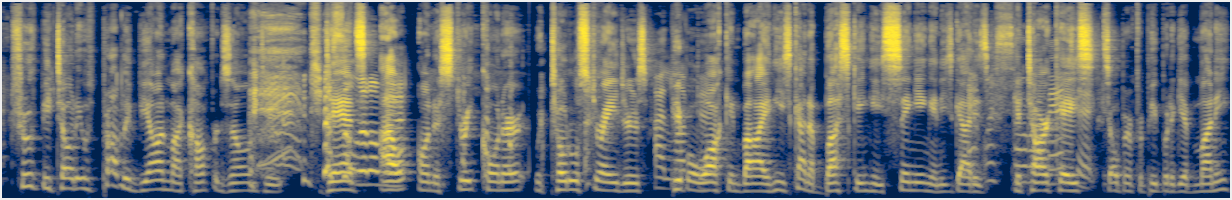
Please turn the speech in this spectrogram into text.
truth be told, it was probably beyond my comfort zone to dance out on a street corner with total strangers, people it. walking by, and he's kind of busking, he's singing, and he's got It his so guitar case. It's open for people to give money.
